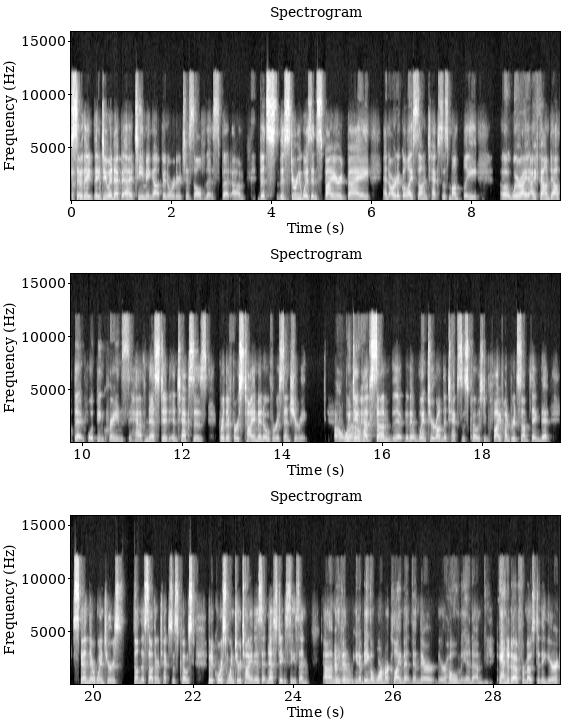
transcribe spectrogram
so they they do end up uh, teaming up in order to solve this but um, this this story was inspired by an article i saw in texas monthly uh, where I, I, found out that whooping cranes have nested in Texas for the first time in over a century. Oh, wow. We do have some that, that winter on the Texas coast, 500 something that spend their winters on the southern Texas coast. But of course, winter time isn't nesting season. Um, mm-hmm. Even you know, being a warmer climate than their their home in um, Canada for most of the year,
